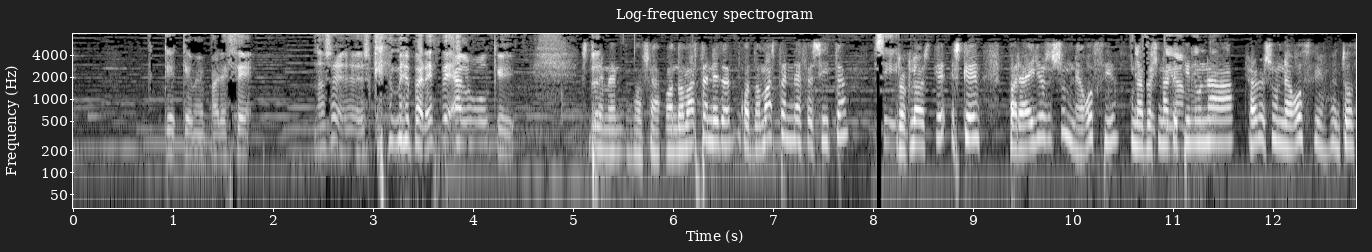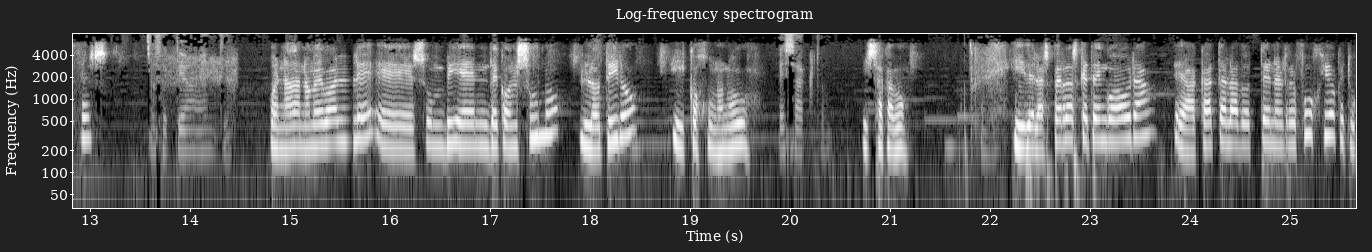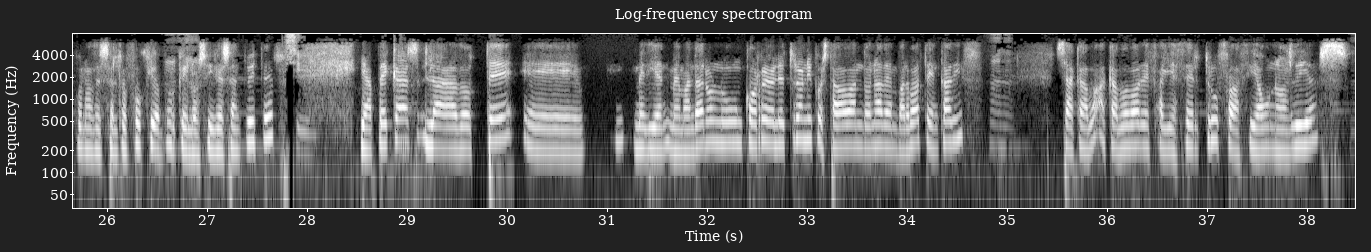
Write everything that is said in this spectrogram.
Que, que me parece, no sé, es que me parece algo que es tremendo. O sea, cuando más te, cuando más te necesita. Pero claro, es que, es que para ellos es un negocio. Una persona que tiene una. Claro, es un negocio. Entonces. Efectivamente. Pues nada, no me vale. Eh, es un bien de consumo. Lo tiro y cojo uno nuevo. Exacto. Y se acabó. Y de las perras que tengo ahora, eh, a Cata la adopté en el refugio, que tú conoces el refugio porque lo sigues en Twitter. Sí. Y a Pecas la adopté eh, me, mandaron un correo electrónico, estaba abandonada en Barbate, en Cádiz. Se acababa de fallecer Trufa hacía unos días.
